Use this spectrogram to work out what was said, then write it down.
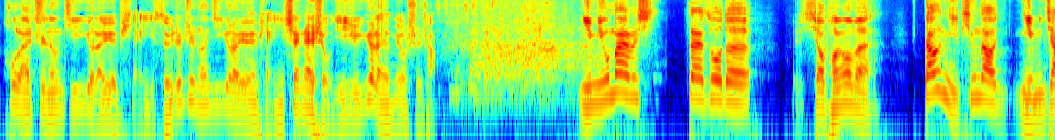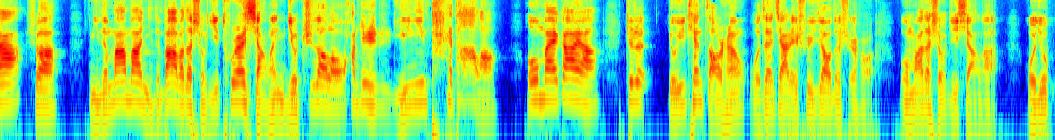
后来智能机越来越便宜，随着智能机越来越便宜，山寨手机就越来越没有市场。你明白吗？在座的小朋友们，当你听到你们家是吧，你的妈妈、你的爸爸的手机突然响了，你就知道了，哇，这是铃音太大了。Oh my god 呀！这个有一天早上我在家里睡觉的时候，我妈的手机响了，我就不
